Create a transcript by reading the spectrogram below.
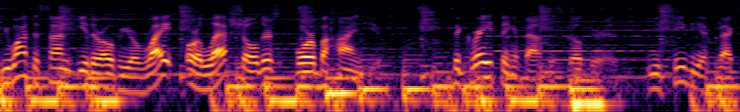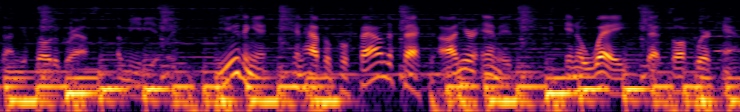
you want the sun either over your right or left shoulders or behind you. The great thing about this filter is you see the effects on your photographs immediately. Using it can have a profound effect on your image in a way that software can't.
